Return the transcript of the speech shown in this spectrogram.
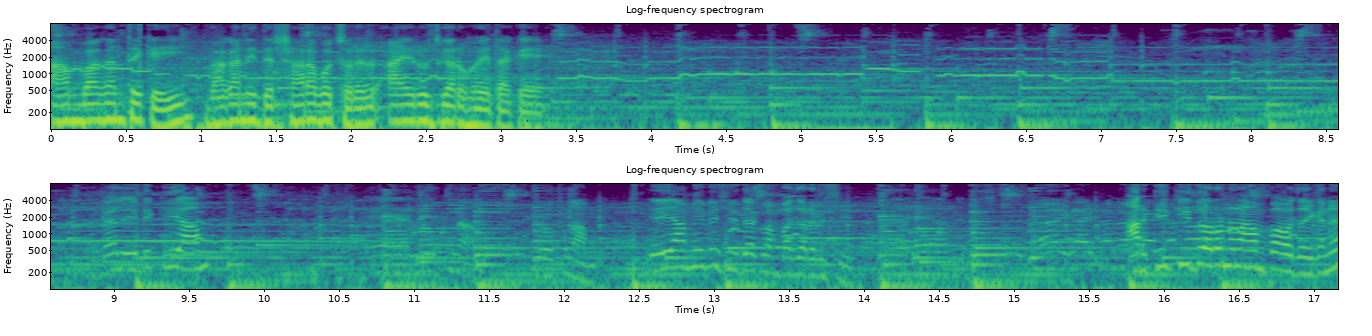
আম বাগান থেকেই বাগানীদের সারা বছরের আয় রোজগার হয়ে থাকে। এই আমি বেশি দেখলাম, বাজারে বেশি। আর কি কি ধরনের আম পাওয়া যায় এখানে?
